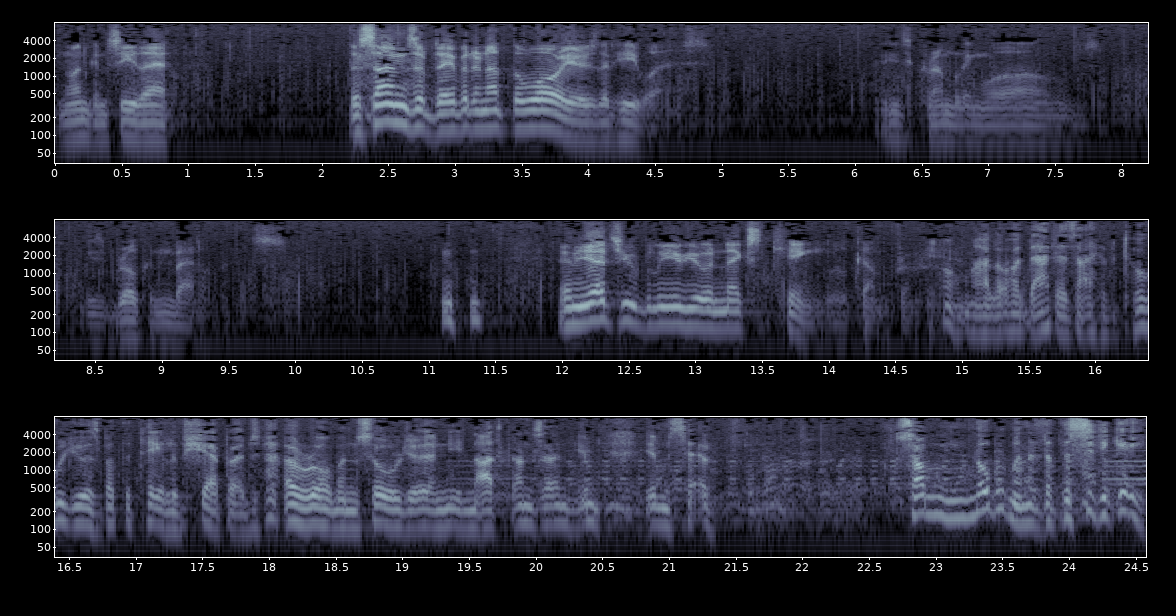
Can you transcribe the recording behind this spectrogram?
One can see that. The sons of David are not the warriors that he was. These crumbling walls, these broken battlements. and yet you believe your next king will come from here. Oh, my lord, that, as I have told you, is but the tale of shepherds. A Roman soldier need not concern him himself. Some nobleman is at the city gate.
